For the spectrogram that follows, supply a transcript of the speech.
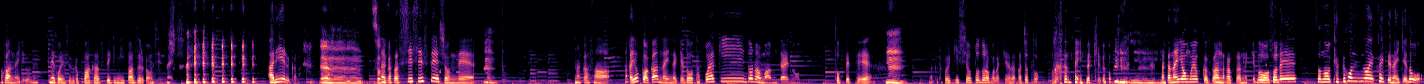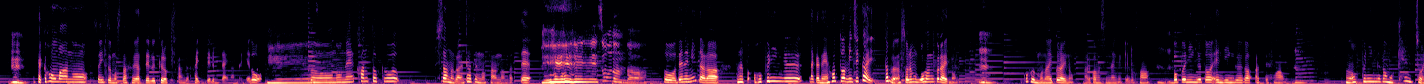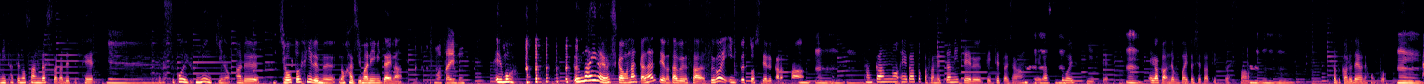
わかんないけどね猫にするが爆発的にいっぱいするかもしれないし ありえるからうん。うんうんう。なんかさ CC ステーションでうん。なんかさなんかよくわかんないんだけどたこ焼きドラマみたいのを撮っててうん。なんかたこ焼きショートドラマだっけ？なんかちょっとわかんないんだけど。なんか内容もよくわかんなかったんだけどそれその脚本は書いてないけどうん。脚本はあのそういつもスタッフやってる黒木さんが書いてるみたいなんだけどへそのね監督をしたのがね舘野さんなんだってえ。へえ、そうなんだ。そうでね見たらそのやっぱオープニングなんかねほんと短い多分それも5分くらいのうん。5分もないくらいのあれかもしれないんだけどさうんオープニングとエンディングがあってさうん。そのオープニングがもう顕著に舘野さんらしさが出てて。なんかすごい雰囲気のあるショートフィルムの始まりみたいな また絵も。えもううまいのよしかも。なんかなんていうの多分さすごいインプットしてるからさ、うんうん単館の映画とかさめっちゃ見てるって言ってたじゃん。映画すごい好きって。うん。うん映画館でもバイトしてたって言ってたしさ。うんうんサブカルだよねほんと。うん。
